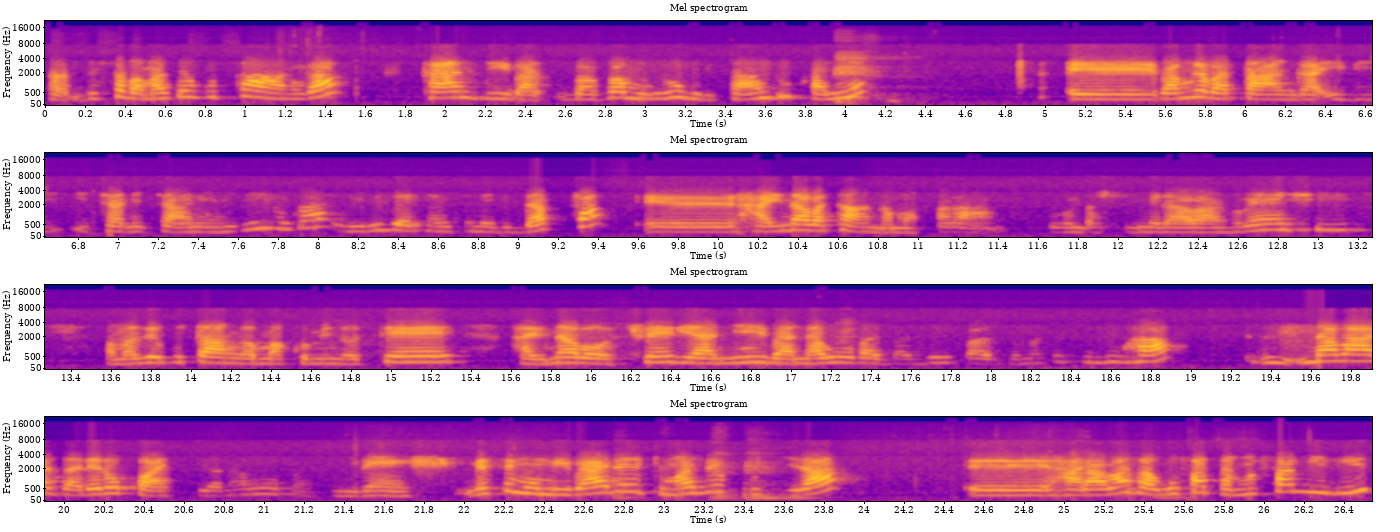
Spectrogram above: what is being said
kabisa bamaze gutanga kandi ba- bava mu bihugu bitandukanye. Eh, bamwe batanga ibi cyane cyane ibiribwa ibiribwa cyane cyane bidapfa Eh, hari n'abatanga amafaranga. Ndashimira abantu benshi bamaze gutanga amakominote hari n'aba australian ba- nabo bamaze kuduha n'abaza rero kwakira nabo ni benshi. Mbese mu mibare tumaze kugira eh, hari abaza gufata nka family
